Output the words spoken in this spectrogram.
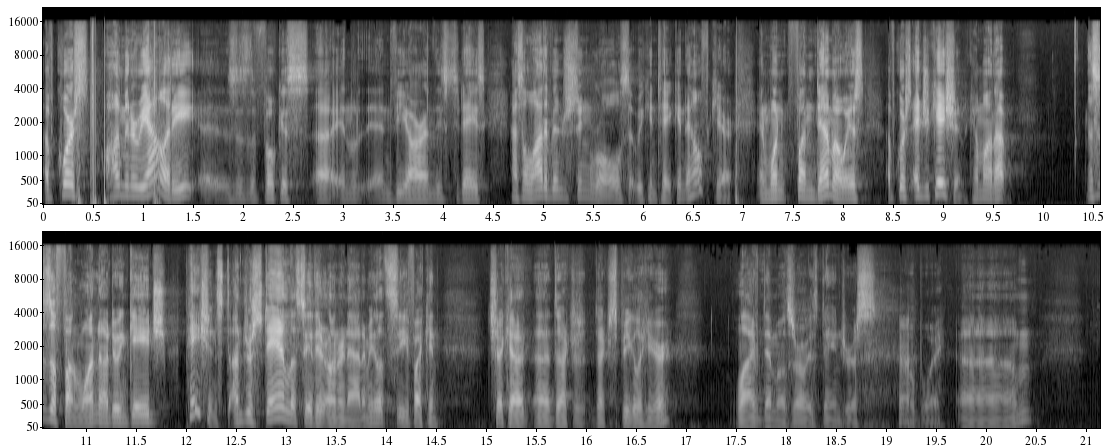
of course, augmented reality, uh, this is the focus uh, in, in, VR in these days, has a lot of interesting roles that we can take into healthcare. And one fun demo is, of course, education. Come on up. This is a fun one now to engage patients to understand, let's say, their own anatomy. Let's see if I can check out uh, Dr. Dr. Spiegel here. Live demos are always dangerous. oh boy. Um,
